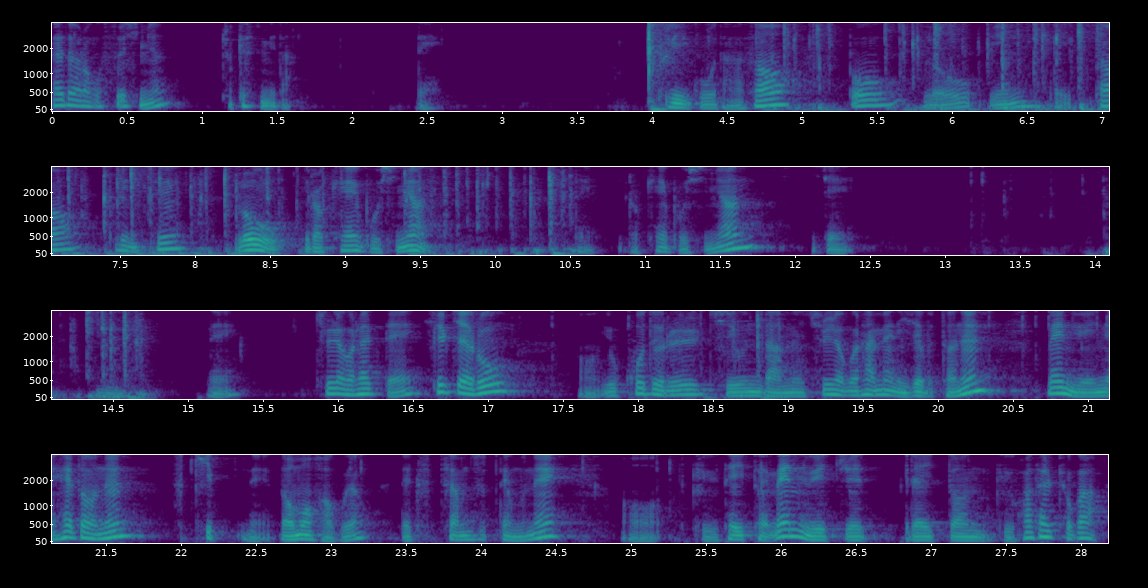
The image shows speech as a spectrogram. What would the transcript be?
헤더라고 쓰시면 좋겠습니다. 네. 그리고 나서 for in data print row 이렇게 해 보시면 네, 이렇게 해 보시면 이제 음, 네, 출력을 할 때 실제로 어, 이 코드를 지운 다음에 출력을 하면 이제부터는 맨 위에 있는 헤더는 스킵 네, 넘어가고요. 넥스트 함수 때문에 어, 그 데이터의 맨 위에 줄에 있던 그 화살표가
